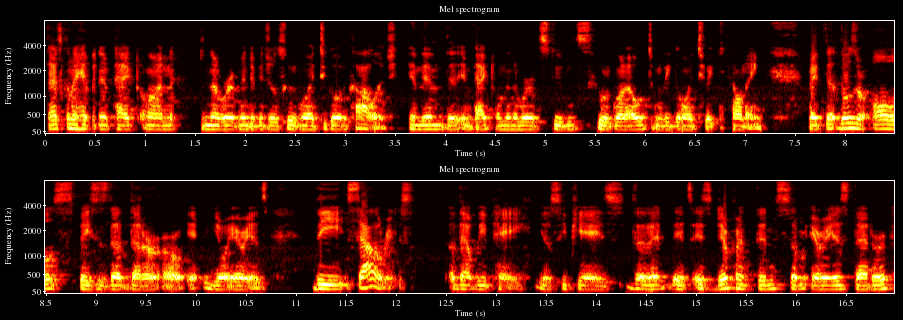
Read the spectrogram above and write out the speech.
That's going to have an impact on the number of individuals who are going to go to college, and then the impact on the number of students who are going to ultimately go into accounting. Right, Th- those are all spaces that that are, are, you know areas. The salaries that we pay, you know, CPAs, that it's it's different than some areas that are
